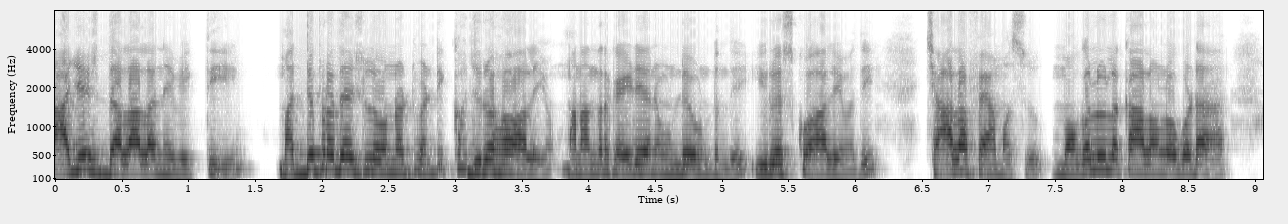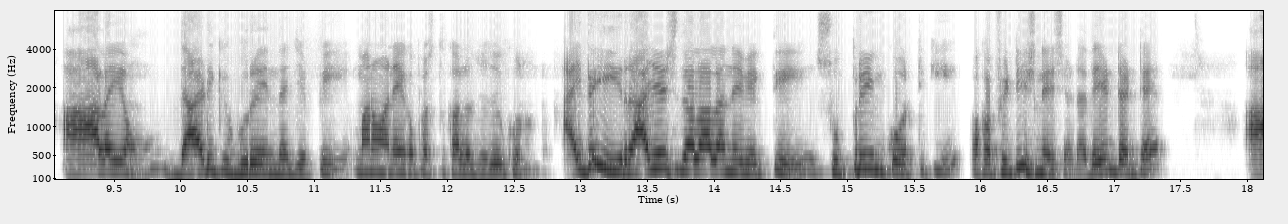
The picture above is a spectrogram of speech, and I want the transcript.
Rajesh Dalal అనే వ్యక్తి మధ్యప్రదేశ్లో ఉన్నటువంటి ఖజురహో ఆలయం మనందరికి ఐడియానే ఉండే ఉంటుంది. యునెస్కో ఆలయం అది. చాలా ఫేమస్. మొఘలుల కాలంలో కూడా ఆ ఆలయం దాడికి గురైందని చెప్పి మనం అనేక పుస్తకాల్లో చదువుకుని ఉంటాం అయితే ఈ రాజేష్ దళాల్ అనే వ్యక్తి సుప్రీం కోర్టుకి ఒక పిటిషన్ వేశాడు. అదేంటంటే ఆ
